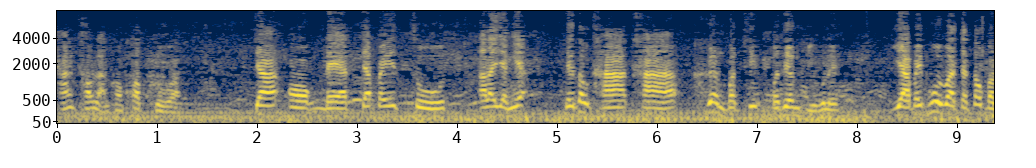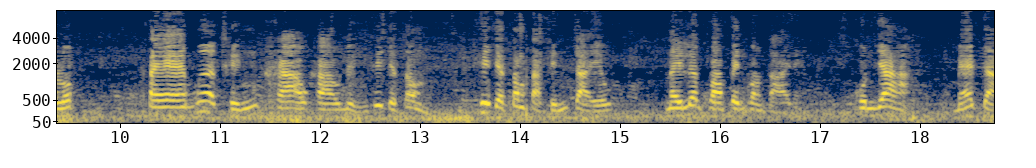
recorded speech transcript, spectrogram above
ทางเท้าหลังของครอบครัว จะออกแดดจะไปสู่อะไรอย่างเงี้ยยังต้องทาทาเครื่องประทิประเทืองผิวเลย อย่าไปพูดว่าจะต้องมาลบแต่เมื่อถึงคราวคราวหนึ่งที่จะต้องที่จะต้องตัดสินใจในเรื่องความเป็นความตายเนี่ยคุณย่าแม้จะ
